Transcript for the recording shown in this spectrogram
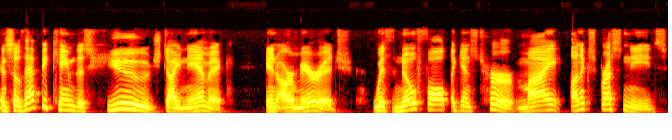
And so that became this huge dynamic in our marriage with no fault against her, my unexpressed needs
